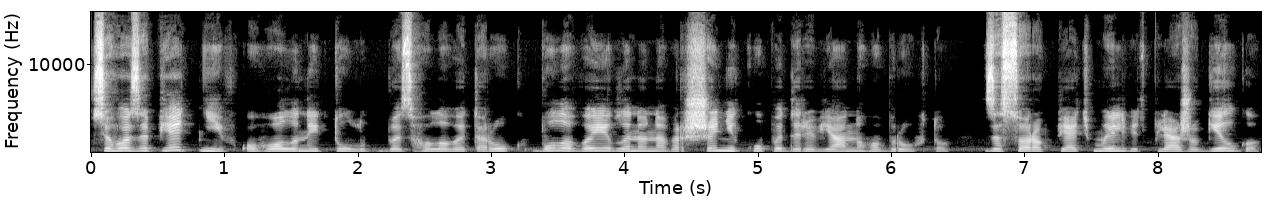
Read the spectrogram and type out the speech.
Всього за п'ять днів оголений тулуб без голови та рук було виявлено на вершині купи дерев'яного брухту за 45 миль від пляжу Гілго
